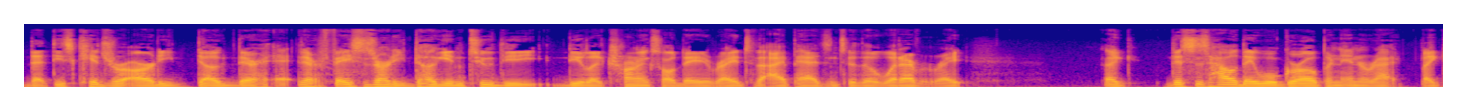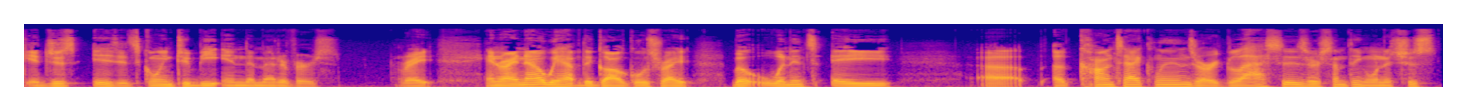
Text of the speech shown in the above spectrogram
that these kids are already dug their their faces already dug into the the electronics all day, right? To the iPads, into the whatever, right? Like, this is how they will grow up and interact. Like, it just is. It's going to be in the metaverse, right? And right now we have the goggles, right? But when it's a uh, a contact lens or glasses or something, when it's just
